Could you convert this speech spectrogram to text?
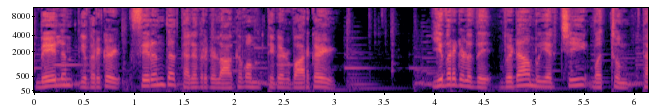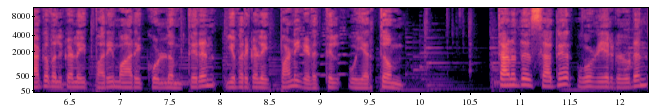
மேலும் இவர்கள் சிறந்த தலைவர்களாகவும் திகழ்வார்கள். இவர்களது விடாமுயற்சி மற்றும் தகவல்களை பரிமாறிக்கொள்ளும் திறன் இவர்களை பணியிடத்தில் உயர்த்தும். தனது சக ஊழியர்களுடன்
